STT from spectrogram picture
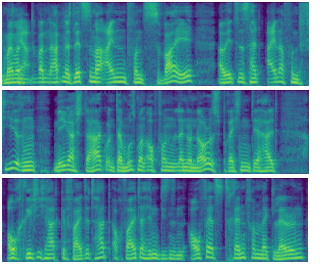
Ich meine, ja. wann hatten wir das letzte Mal einen von zwei, aber jetzt ist halt einer von Vieren mega stark und da muss man auch von Lando Norris sprechen, der halt auch richtig hart gefightet hat, auch weiterhin diesen Aufwärtstrend von McLaren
